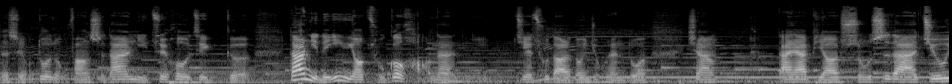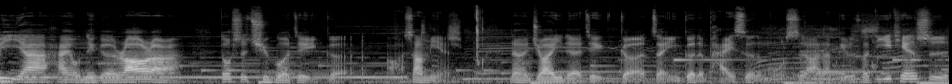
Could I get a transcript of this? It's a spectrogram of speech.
这是有多种方式。当然你最后这个，当然你的英语要足够好，那你接触到的东西就会很多。像大家比较熟悉的啊，Joey 啊，还有那个 Laura，都是去过这个啊上面。那 Joy 的这个整一个的拍摄的模式啊，那比如说第一天是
